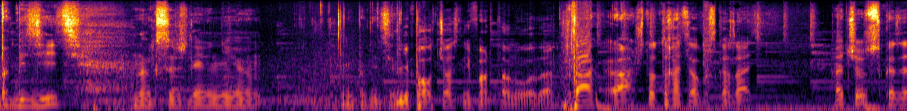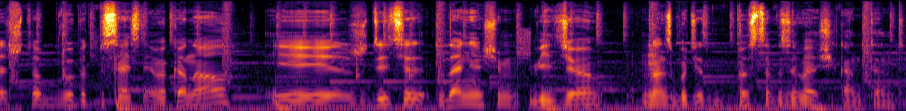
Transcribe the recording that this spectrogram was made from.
победить, но, к сожалению, не победил. Не получалось, не фартануло, да? Так, а что ты хотел бы сказать? Хочу сказать, чтобы вы подписались на его канал и ждите в дальнейшем видео. У нас будет просто вызывающий контент.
